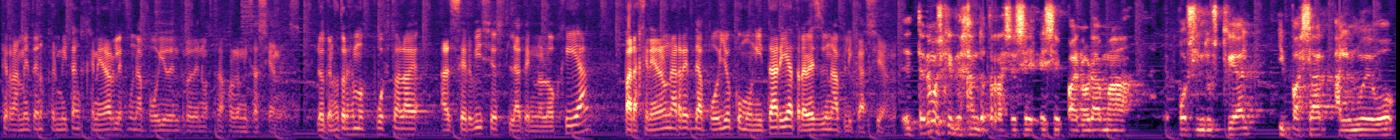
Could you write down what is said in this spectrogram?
que realmente nos permitan generarles un apoyo dentro de nuestras organizaciones? Lo que nosotros hemos puesto al servicio es la tecnología para generar una red de apoyo comunitaria a través de una aplicación. Eh, tenemos que ir dejando atrás ese, ese panorama postindustrial y pasar al nuevo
